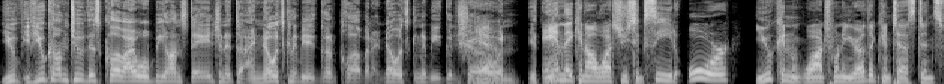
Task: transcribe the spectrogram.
you if you come to this club, I will be on stage, and it's I know it's going to be a good club, and I know it's going to be a good show, Yeah. and it, and they can all watch you succeed, or you can watch one of your other contestants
